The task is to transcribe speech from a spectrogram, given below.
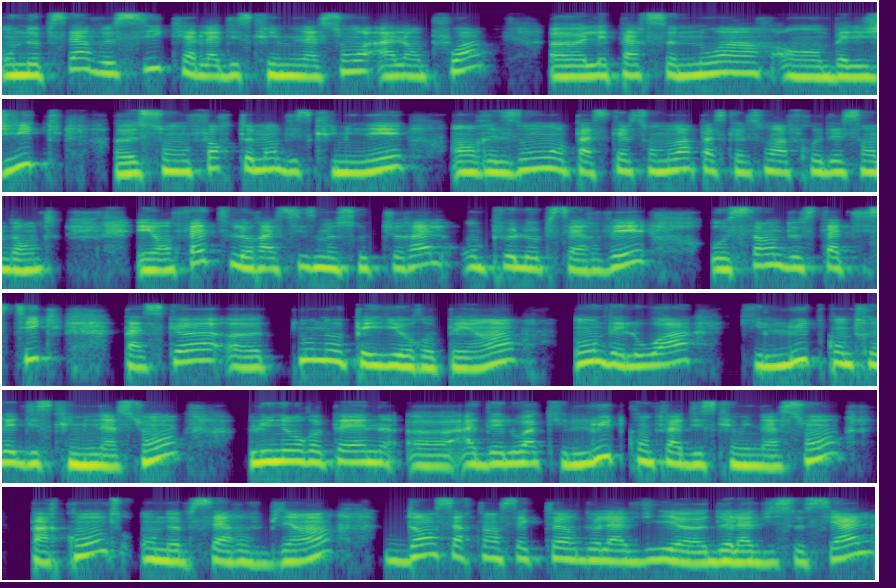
On observe aussi qu'il y a de la discrimination à l'emploi. les personnes noires en Belgique sont fortement discriminées en raison parce qu'elles sont noires, parce qu'elles sont afrodescendantes. Et en fait, le racisme structurel, on peut l'observer au sein de statistiques parce que tous nos pays européens ont des lois qui luttent contre les discriminations. L'Union européenne a des lois qui luttent contre la discrimination. Par contre, on observe bien dans certains secteurs de la vie, euh, de la vie sociale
